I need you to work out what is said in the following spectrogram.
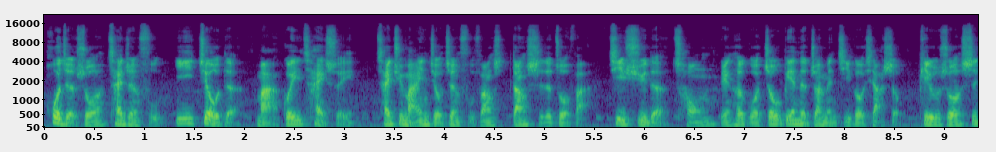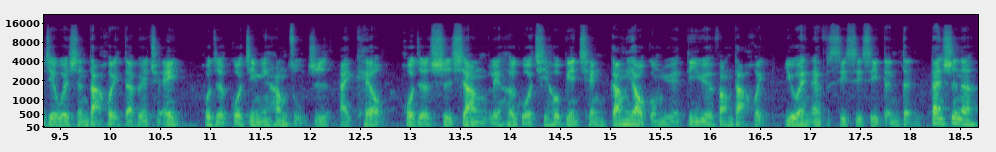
或者说，蔡政府依旧的马归蔡随，采取马英九政府方当时的做法，继续的从联合国周边的专门机构下手，譬如说世界卫生大会 （WHA） 或者国际民航组织 （ICAO），或者是像联合国气候变迁纲要公约缔约方大会 （UNFCCC） 等等。但是呢，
